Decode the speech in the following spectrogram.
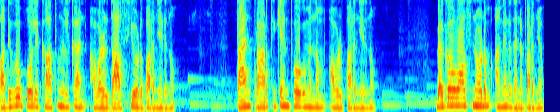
പതിവ് പോലെ കാത്തു നിൽക്കാൻ അവൾ ദാസിയോട് പറഞ്ഞിരുന്നു. താൻ പ്രാർത്ഥിക്കാൻ പോകുമെന്നും അവൾ പറഞ്ഞിരുന്നു. ബഗോവാസിനോടും അങ്ങനെ തന്നെ പറഞ്ഞു.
